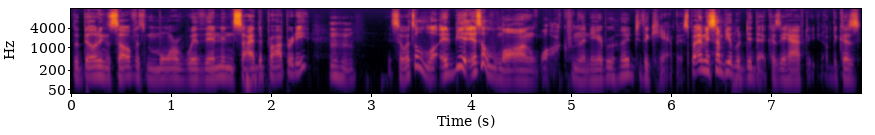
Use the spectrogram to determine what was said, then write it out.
the building itself is more within inside the property. Mhm. So it's a lo- it'd be it's a long walk from the neighborhood to the campus. But I mean, some people did that because they have to, you know, because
